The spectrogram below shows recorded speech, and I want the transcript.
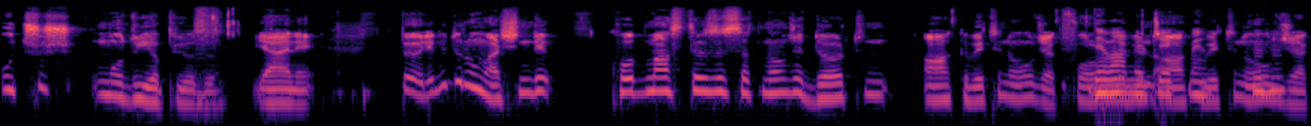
uçuş modu yapıyordu. Yani böyle bir durum var. Şimdi Codemasters'ı satın alınca 4'ün akıbeti ne olacak? Formula 1'in akıbeti ne olacak?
